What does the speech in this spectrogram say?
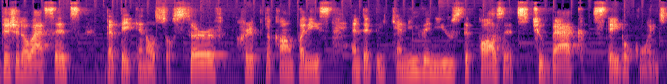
digital assets, that they can also serve crypto companies and that they can even use deposits to back stable coins.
